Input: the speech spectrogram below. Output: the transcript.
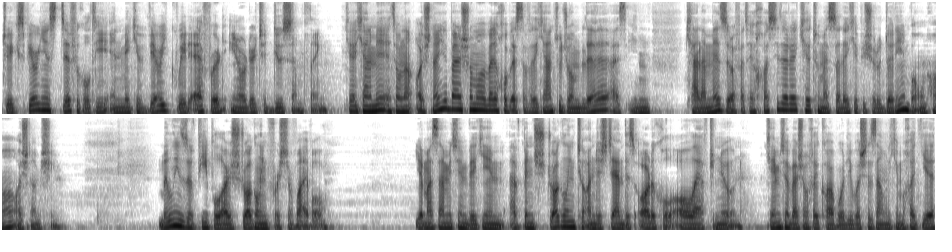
To experience difficulty and make a very great effort in order to do something که کلمه احتمالا آشنایی بر شما ولی خب استفاده کردن تو جمله از این کلمه ظرافت خاصی داره که تو مثالی که پیش رو داریم با اونها آشنا میشیم. Millions of people are struggling for survival. یا مثلا می‌تونیم بگیم I've been struggling to understand this article all afternoon. که می‌تونه برای شما خیلی کاربردی باشه زمانی که می‌خواید یه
